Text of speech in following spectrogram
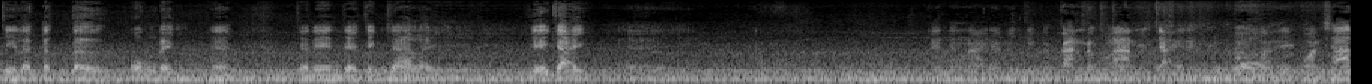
chi là trật tự, ổn định, nha cho nên giờ chính ra là dễ chạy. Trên đường này là mình chỉ có căn đúng làn mình chạy đấy không Rồi. phải quan sát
